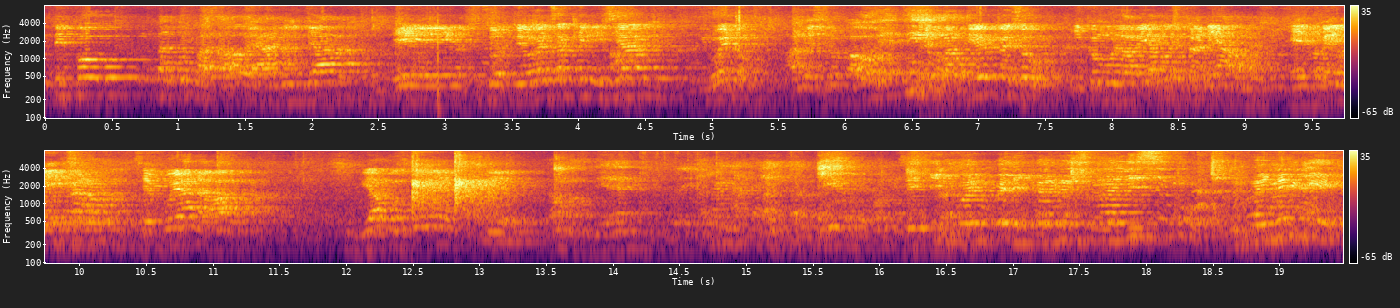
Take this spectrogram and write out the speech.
un tipo un tanto pasado de años ya, eh, sorteó el saque inicial y bueno, a nuestro favor, el partido empezó y como lo habíamos planeado, el pelícano se fue a la banca. Íbamos bien en el partido. Bien. Ese equipo del Pelicano es malísimo. Imaginen que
